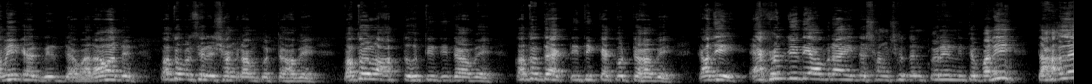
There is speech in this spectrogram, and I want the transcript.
আমেরিকার বিরুদ্ধে আবার আমাদের কত বছরের সংগ্রাম করতে হবে, কত আত্মহত্যা দিতে হবে, কত ত্যাগ তিতিক্ষা করতে হবে। কাজে এখন যদি আমরা এটা সংশোধন করে নিতে পারি, তাহলে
